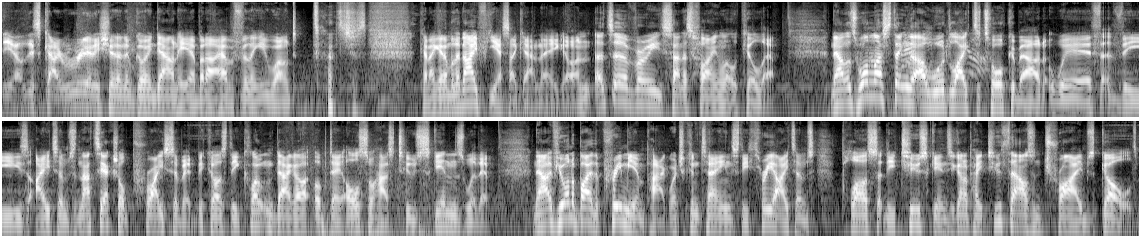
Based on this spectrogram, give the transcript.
you know, this guy really should end up going down here, but I have a feeling he won't. Just, can I get him with a knife? Yes, I can. There you go. And that's a very satisfying little kill there. Now, there's one last thing that I would like to talk about with these items, and that's the actual price of it, because the Cloak and Dagger update also has two skins with it. Now, if you want to buy the premium pack, which contains the three items plus the two skins, you're going to pay 2,000 tribes gold.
